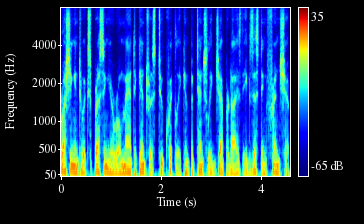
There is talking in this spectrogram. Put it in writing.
Rushing into expressing your romantic interest too quickly can potentially jeopardize the existing friendship.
